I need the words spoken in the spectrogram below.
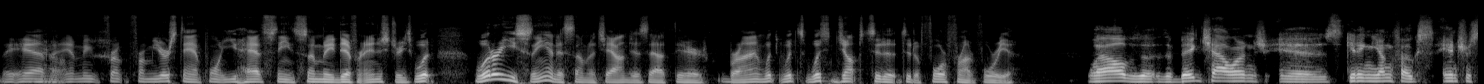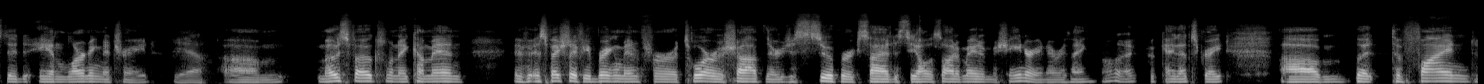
They have. yeah. I mean, from from your standpoint, you have seen so many different industries. What what are you seeing as some of the challenges out there, Brian? What what's what jumps to the to the forefront for you? Well, the, the big challenge is getting young folks interested in learning the trade. Yeah. Um, most folks, when they come in, if, especially if you bring them in for a tour of a shop, they're just super excited to see all this automated machinery and everything. Oh, okay, that's great. Um, but to find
